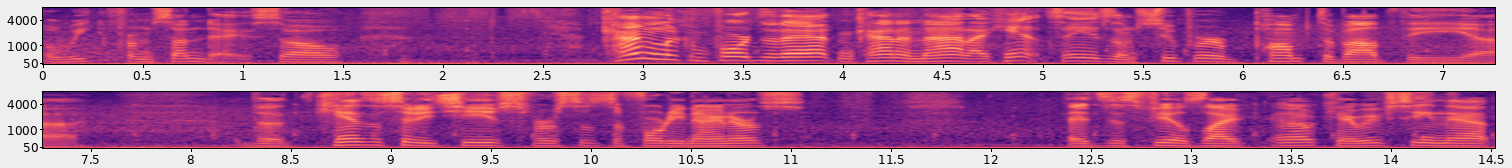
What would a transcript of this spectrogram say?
a week from Sunday, so kind of looking forward to that and kind of not. I can't say as I'm super pumped about the uh, the Kansas City Chiefs versus the 49ers. It just feels like okay, we've seen that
